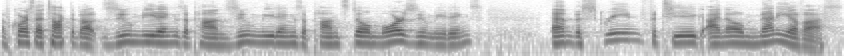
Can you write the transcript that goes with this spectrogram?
Of course, I talked about Zoom meetings upon Zoom meetings upon still more Zoom meetings, and the screen fatigue I know many of us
